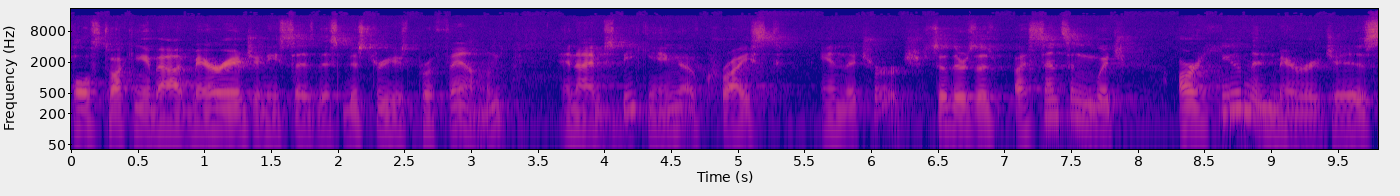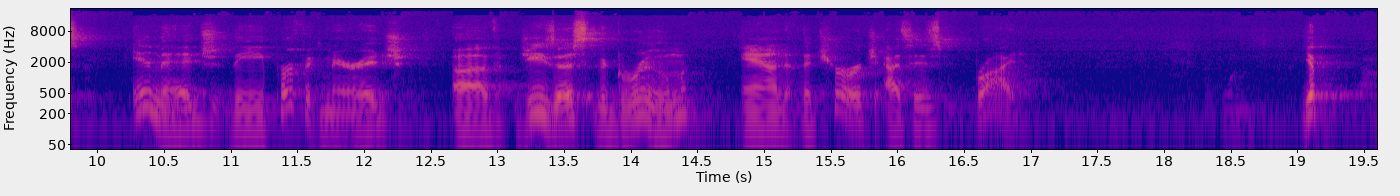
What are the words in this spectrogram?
Paul's talking about marriage, and he says, This mystery is profound, and I'm speaking of Christ and the church. So there's a, a sense in which our human marriages image the perfect marriage of Jesus, the groom, and the church as his bride. Yep. Um,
